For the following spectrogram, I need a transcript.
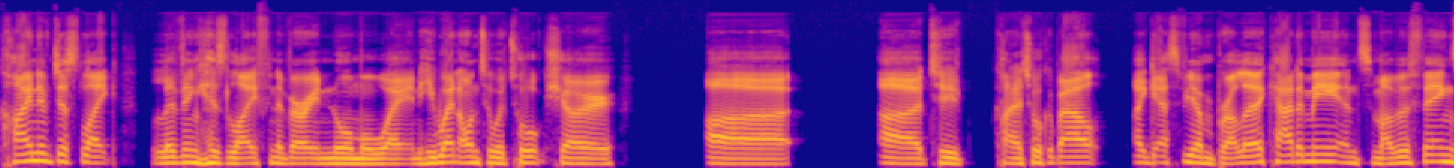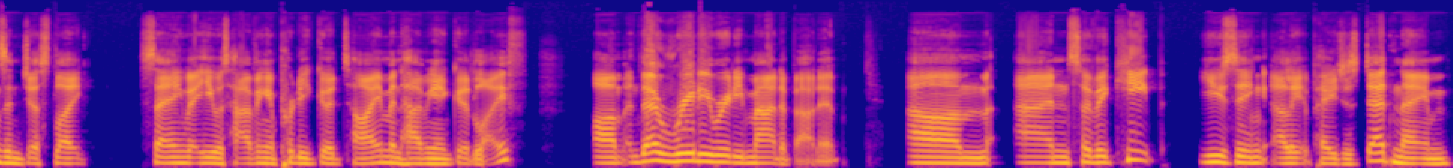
kind of just like living his life in a very normal way. And he went onto a talk show uh uh to kind of talk about, I guess, the Umbrella Academy and some other things and just like saying that he was having a pretty good time and having a good life. Um, and they're really, really mad about it. Um, and so they keep using Elliot Page's dead name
